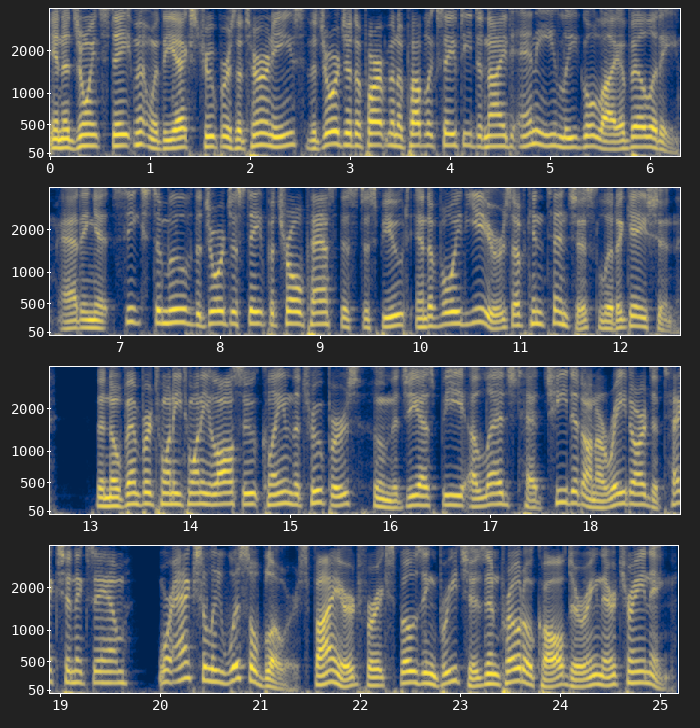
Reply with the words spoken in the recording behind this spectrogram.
In a joint statement with the ex troopers' attorneys, the Georgia Department of Public Safety denied any legal liability, adding it seeks to move the Georgia State Patrol past this dispute and avoid years of contentious litigation. The November 2020 lawsuit claimed the troopers, whom the GSP alleged had cheated on a radar detection exam, were actually whistleblowers fired for exposing breaches in protocol during their training.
